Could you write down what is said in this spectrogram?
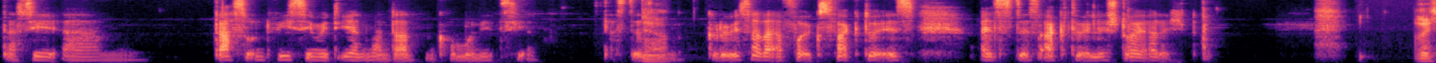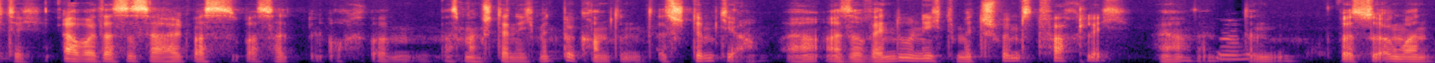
dass sie ähm, das und wie sie mit ihren Mandanten kommunizieren. Dass das ja. ein größerer Erfolgsfaktor ist als das aktuelle Steuerrecht. Richtig, aber das ist ja halt was, was halt auch, ähm, was man ständig mitbekommt und es stimmt ja. ja. Also wenn du nicht mitschwimmst fachlich, ja, dann, mhm. dann wirst du irgendwann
